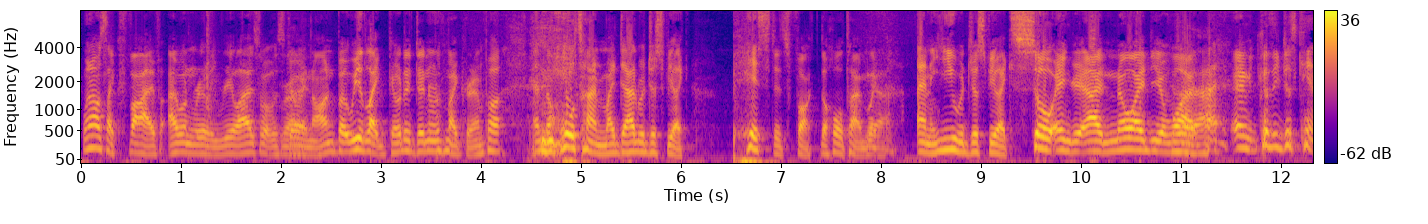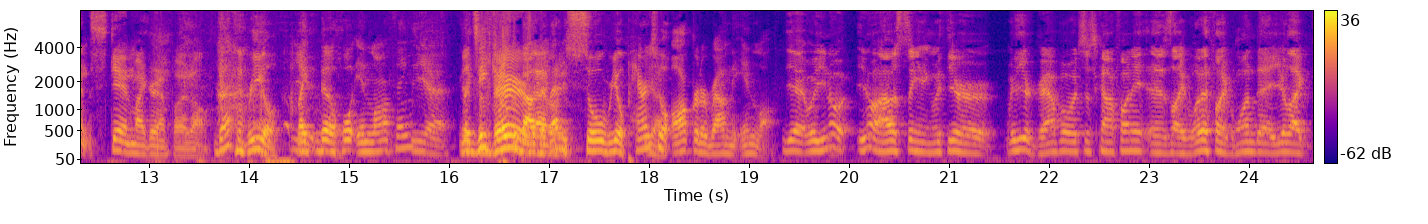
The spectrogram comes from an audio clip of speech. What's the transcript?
when I was like five, I wouldn't really realize what was Right. going on. But we'd like go to dinner with my grandpa, and the whole time my dad would just be like pissed as fuck the whole time. Like, Yeah. and he would just be like so angry. I had no idea why, that? and because he just can't stand my grandpa at all. That's real. Like the whole in-law thing. Yeah. Like It's they a joke about that. That is so real. Parents Yeah. feel awkward around the in-law. Yeah, well, you know, you know, what I was thinking with your with your grandpa, which is kind of funny, is like, what if like one day you're like,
